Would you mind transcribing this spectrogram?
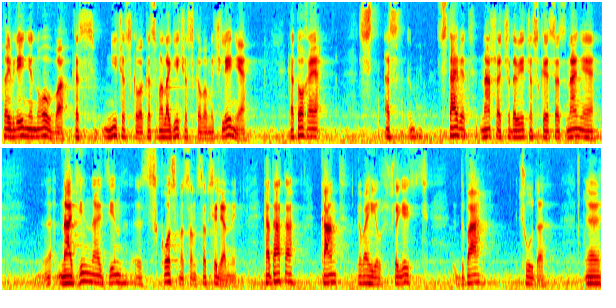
проявление нового космического, космологического мышления, которое ставит наше человеческое сознание э, на один на один э, с космосом, со Вселенной. Когда-то Кант говорил, что есть два чуда. Э,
